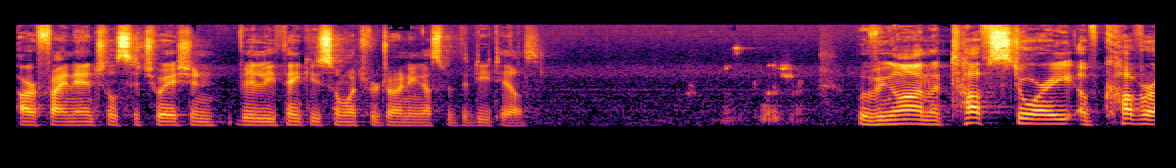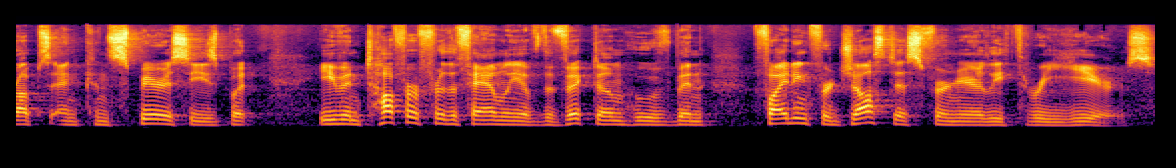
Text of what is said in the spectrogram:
our financial situation. Vili, thank you so much for joining us with the details. It's a pleasure. Moving on, a tough story of cover-ups and conspiracies, but even tougher for the family of the victim who have been fighting for justice for nearly three years.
